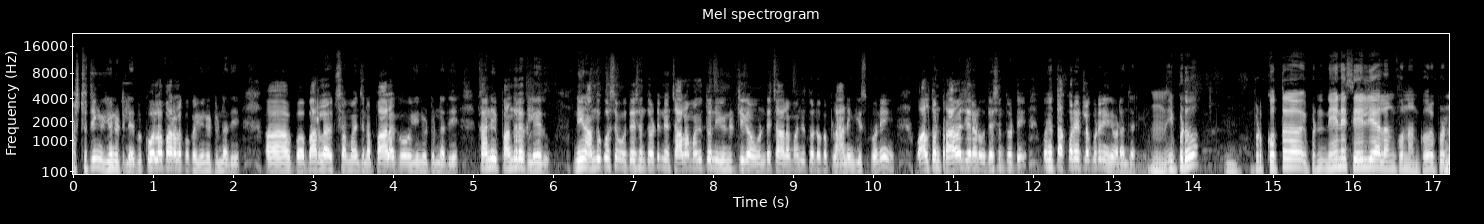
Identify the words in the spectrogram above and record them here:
ఫస్ట్ థింగ్ యూనిటీ లేదు. కోళ్ళఫారాలకు ఒక యూనిట్ ఉన్నది. ఆ, బ- బర్రెలకు సంబంధించిన పాలకు యూనిట్ ఉన్నది. కానీ పందులకు లేదు. నేను అందుకోసం ఉద్దేశంతో నేను చాలా మందితో యూనిటీగా ఉండి చాలా మందితో ఒక ప్లానింగ్ తీసుకొని వాళ్ళతో ట్రావెల్ చేయాలనే ఉద్దేశంతో కొంచెం తక్కువ రేట్లో కూడా నేను ఇవ్వడం జరిగింది. ఇప్పుడు. ఇప్పుడు కొత్తగా ఇప్పుడు నేనే సేల్ చేయాలనుకున్నాను అనుకో ఇప్పుడు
